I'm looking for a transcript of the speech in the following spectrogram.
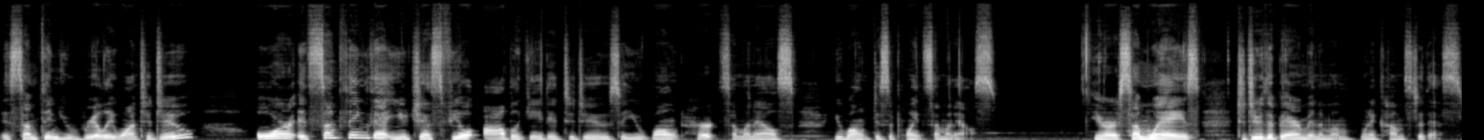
is something you really want to do or it's something that you just feel obligated to do so you won't hurt someone else, you won't disappoint someone else. Here are some ways to do the bare minimum when it comes to this.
